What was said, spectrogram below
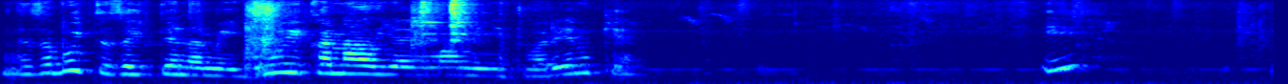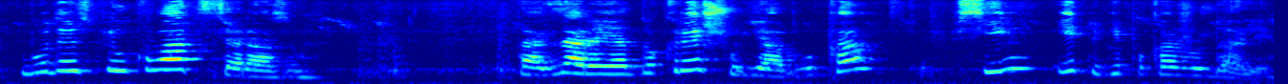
Не забудьте зайти на мій другий канал, я і мамині тваринки. І будемо спілкуватися разом. Так, зараз я докришу яблука всі і тоді покажу далі.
